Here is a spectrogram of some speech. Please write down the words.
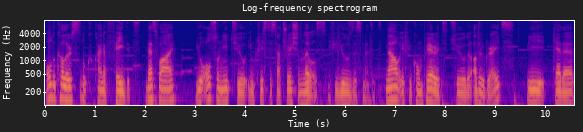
all the colors look kind of faded. That's why you also need to increase the saturation levels if you use this method. Now if we compare it to the other grades, we get a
